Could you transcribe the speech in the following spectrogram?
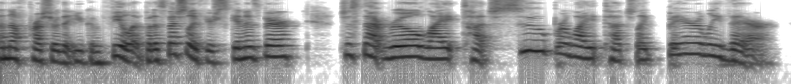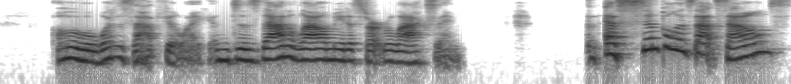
enough pressure that you can feel it. But especially if your skin is bare just that real light touch super light touch like barely there. Oh what does that feel like? And does that allow me to start relaxing as simple as that sounds,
